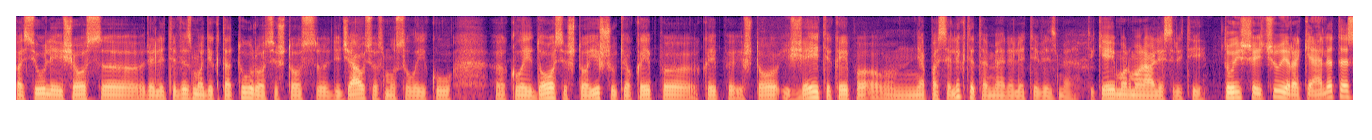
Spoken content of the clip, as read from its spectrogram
pasiūlė iš šios e, relativizmo diktatūros, iš tos didžiausios mūsų laikų e, klaidos, iš to iššūkio, kaip, e, kaip iš to išeiti, kaip nepasilikti tame relativizme, tikėjimo ir moralės rytyje. Tų išeičių yra keletas,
